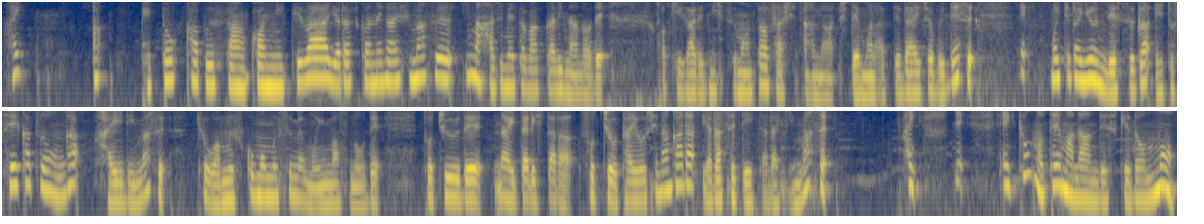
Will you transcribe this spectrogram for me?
はい。あ、ペトカブさん、こんにちは。よろしくお願いします。今始めたばっかりなので、お気軽に質問とさし、あの、してもらって大丈夫です。で、もう一度言うんですが、えっ、と、生活音が入ります。今日は息子も娘もいますので、途中で泣いたりしたら、そっちを対応しながらやらせていただきます。はい。で、え今日のテーマなんですけども、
